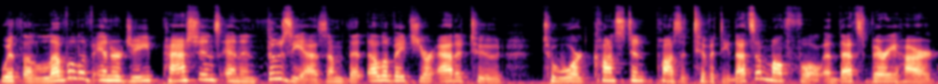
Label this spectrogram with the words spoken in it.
with a level of energy, passions, and enthusiasm that elevates your attitude toward constant positivity. That's a mouthful, and that's very hard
